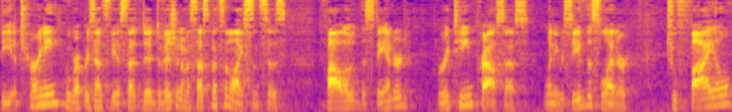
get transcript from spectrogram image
The attorney who represents the, the Division of Assessments and Licenses followed the standard routine process when he received this letter to file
